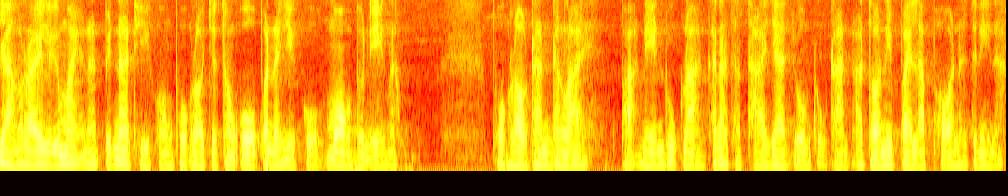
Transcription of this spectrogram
อย่างไรหรือไม่นั้น เป็นหน้าที่ของพวกเราจะต้องโอปัญญิโกมองตนเองนะพวกเราท่านทั้งหลายพระเนรลูกหลานคณะทศาญาติโยมทุกท่านเอาตอนนี้ไปรับพรนะทีนี้นะ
